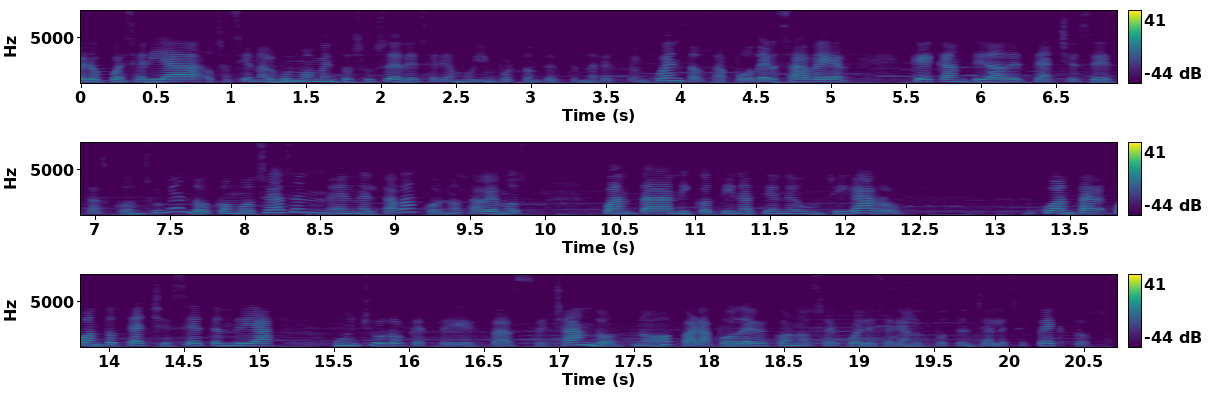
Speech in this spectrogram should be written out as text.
pero pues sería, o sea, si en algún momento sucede, sería muy importante tener esto en cuenta, o sea, poder saber qué cantidad de THC estás consumiendo, como se hace en, el tabaco, ¿no? Sabemos cuánta nicotina tiene un cigarro, cuánta, cuánto THC tendría un churro que te estás echando, ¿no? Para poder conocer cuáles serían los potenciales efectos.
